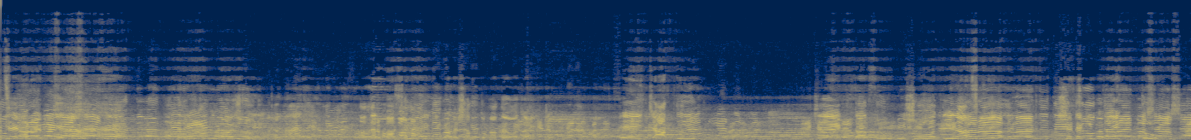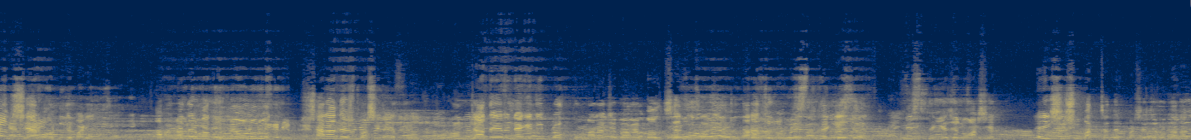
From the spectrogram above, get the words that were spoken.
আছে তাদের বাবা মাকে কীভাবে সান্ত্বনা দেওয়া যায়? এই জাতির যে একটা দুর্বিষহ দিন আজকে, সেটা কীভাবে একটু শেয়ার করতে পারি? আপনাদের মাধ্যমে অনুরোধ সারা দেশবাসীর কাছে, যাদের নেগেটিভ রক্ত ওনারা যেভাবে বলছেন তারা যেন নিজ থেকে নিজ থেকে যেন আসেন। এই শিশু বাচ্চাদের পাশে যেন দাঁড়ান,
